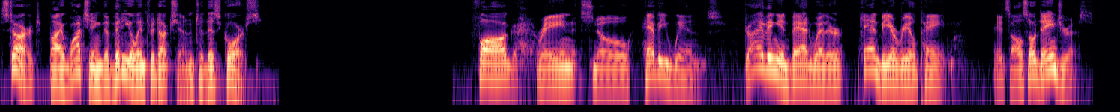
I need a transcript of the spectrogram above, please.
Start by watching the video introduction to this course. Fog, rain, snow, heavy winds. Driving in bad weather can be a real pain. It's also dangerous,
